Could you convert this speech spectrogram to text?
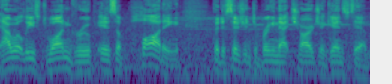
Now, at least one group is applauding the decision to bring that charge against him.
